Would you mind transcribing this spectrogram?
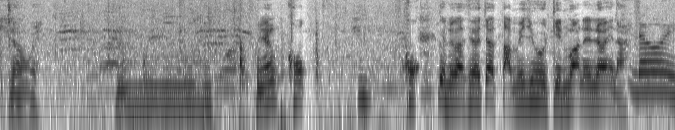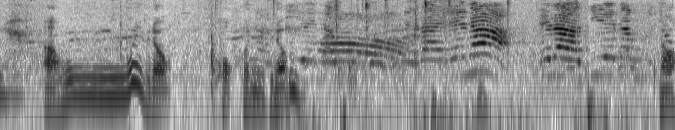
พี่น้องเว้ยอื มมันยังคกคกก็เดี๋ยวว่าสิว่าเจ้าตำให้อยู่กินว่าน้อยๆน่ะโดยอ้าวหูยพี่น้องคกเพิ่นนี่พี่น้องเนาะ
